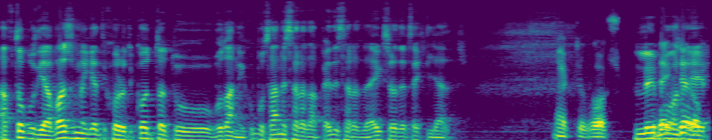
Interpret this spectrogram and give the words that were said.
αυτό που διαβάζουμε για τη χωρητικότητα του βοτανικού που θα είναι 45, 46, 47 Ακριβώς. Λοιπόν, δεν, ξέρω ε,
